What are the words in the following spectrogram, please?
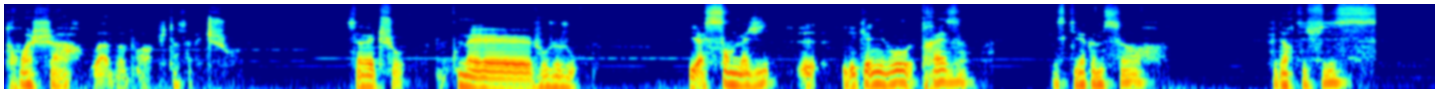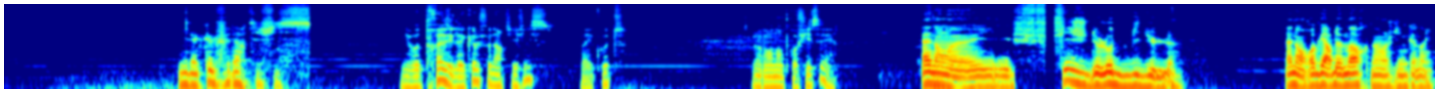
Trois chars. Ouais, bah, bah, putain, ça va être chaud. Ça va être chaud. Mais faut que je joue. Il a 100 de magie. Euh, Il est quel niveau? 13 Qu'est-ce qu'il a comme sort? Feu d'artifice. Il a que le feu d'artifice. Niveau 13, il a que le feu d'artifice? Bah écoute, c'est le moment d'en profiter. Ah non, euh, il fiche de l'eau de bidule. Ah non, regard de mort, non, je dis une connerie.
